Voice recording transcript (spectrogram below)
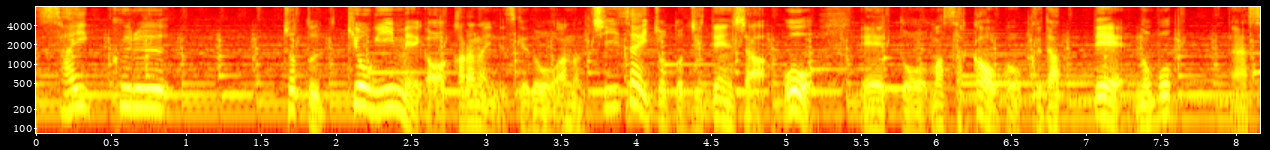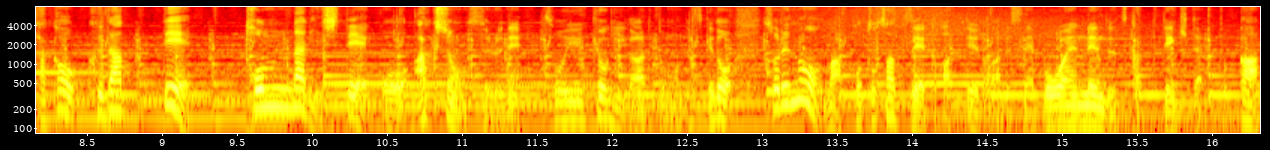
サイクルちょっと競技名がわからないんですけど、あの小さいちょっと自転車を、えーとまあ、坂をこう下って、登坂を下って飛んだりしてこうアクションをするねそういう競技があると思うんですけどそれの、まあ、フォト撮影とかっていうのがですね望遠レンズ使ってできたりとか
